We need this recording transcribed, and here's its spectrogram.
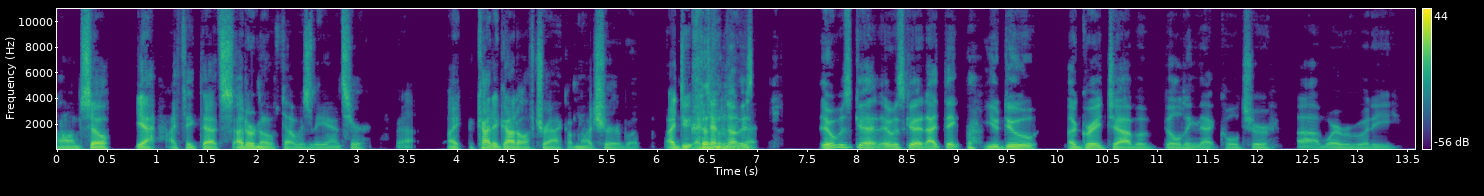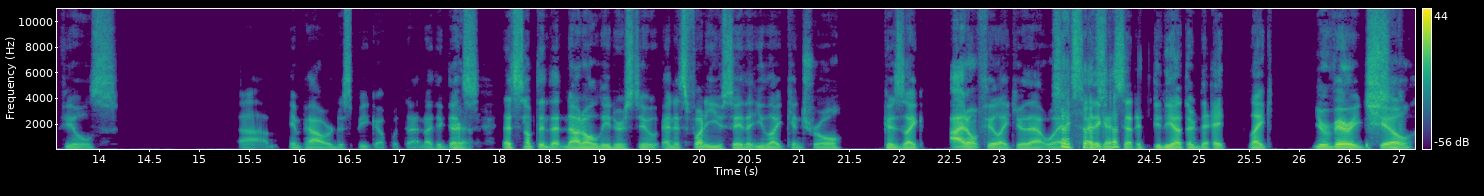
Um, so yeah, I think that's, I don't know if that was the answer. Uh, I kind of got off track. I'm not sure, but I do. I tend to no, It was good. It was good. I think you do a great job of building that culture um, where everybody feels um, empowered to speak up with that. And I think that's yeah. that's something that not all leaders do. And it's funny you say that you like control because like I don't feel like you're that way. I think I said it to you the other day. Like you're very chill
